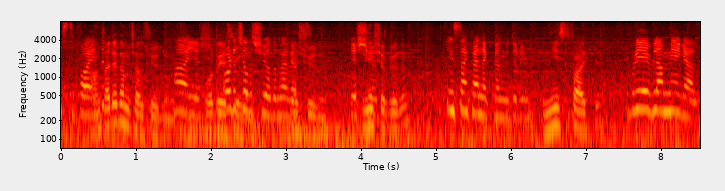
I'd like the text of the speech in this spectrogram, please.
İstifa ettim. Antalya'da mı çalışıyordun? Hayır. Orada yaşıyordun. çalışıyordum evet. Yaşıyordun. Ne iş yapıyordun? İnsan kaynakları müdürüyüm. Niye istifa ettin? Buraya evlenmeye geldim.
